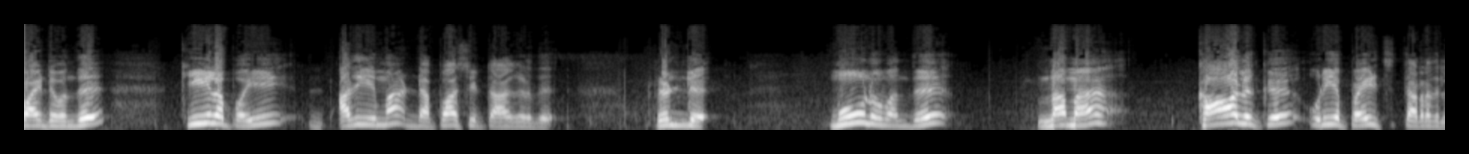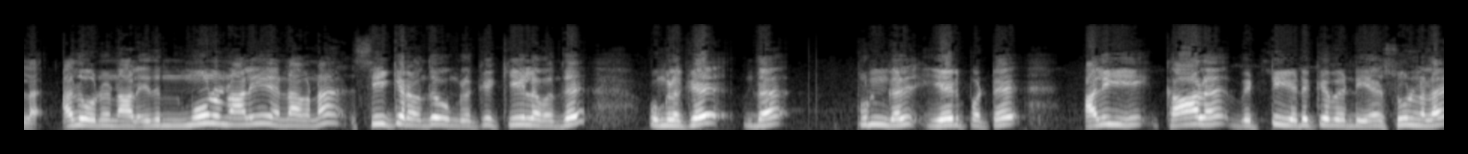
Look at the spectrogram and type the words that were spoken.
பாயிண்ட் வந்து கீழே போய் அதிகமாக டெபாசிட் ஆகுறது. ரெண்டு. மூணு வந்து நம்ம காலுக்கு உரிய பயிற்சி தரதில்லை அது ஒரு நாள் இது மூணு நாளையும் என்ன சீக்கிரம் வந்து உங்களுக்கு கீழே வந்து உங்களுக்கு இந்த புண்கள் ஏற்பட்டு அழுகி காலை வெட்டி எடுக்க வேண்டிய சூழ்நிலை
